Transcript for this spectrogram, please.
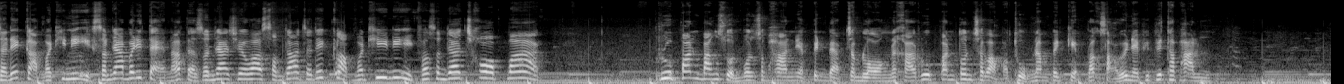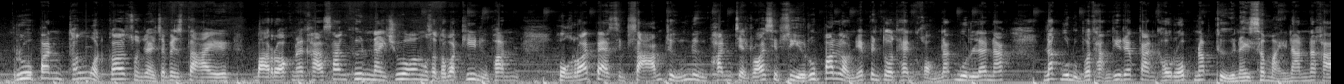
จะได้กลับมาที่นี่อีกสัญญาไม่ได้แตะนะ แต่สัญญาเชื่อว่าสัญญาจะได้กลับมาที่นี่อีกเพราะสัญญาชอบมาก รูปปั้นบางส่วนบนสะพานเนี่ยเป็นแบบจำลองนะคะ รูปปั้นต้นฉบับถูกนำไปเก็บรักษาไว้ในพิพิธภัณฑ์ รูปปั้นทั้งหมดก็ส่วนใหญ่จะเป็นสไตล์บาร็อกนะคะ สร้างขึ้นในช่วงศตวรรษที่ 1683 ถึง 1714 รูปปั้นเหล่านี้เป็นตัวแทนของนักบุญและนัก นักบุญอุปถัมภ์ที่ได้รับการเคารพนับถือในสมัยนั้นนะคะ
